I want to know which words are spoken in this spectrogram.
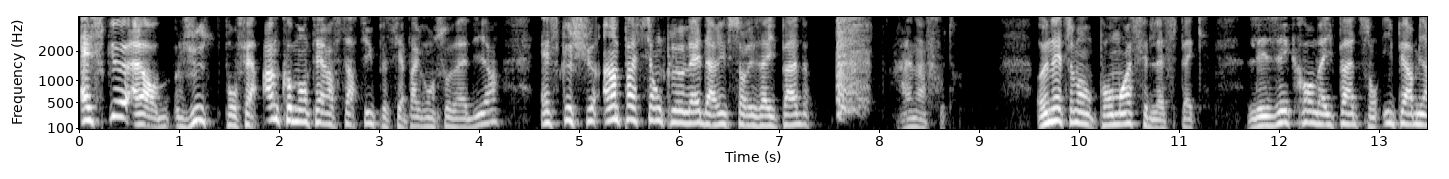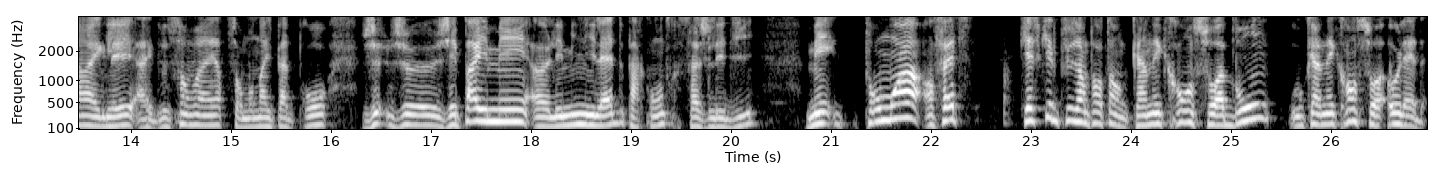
Est-ce que, alors, juste pour faire un commentaire à cet article, parce qu'il n'y a pas grand-chose à dire, est-ce que je suis impatient que l'OLED arrive sur les iPads? Rien à foutre. Honnêtement, pour moi, c'est de la spec. Les écrans d'iPad sont hyper bien réglés avec le 120 Hz sur mon iPad Pro. Je j'ai pas aimé euh, les mini LED par contre, ça je l'ai dit. Mais pour moi, en fait, qu'est-ce qui est le plus important? Qu'un écran soit bon ou qu'un écran soit OLED.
